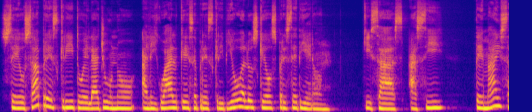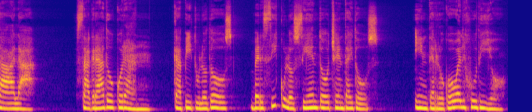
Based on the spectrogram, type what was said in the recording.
Se os ha prescrito el ayuno al igual que se prescribió a los que os precedieron. Quizás así temáis a Alá. Sagrado Corán, capítulo 2, versículo 182. Interrogó el judío.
